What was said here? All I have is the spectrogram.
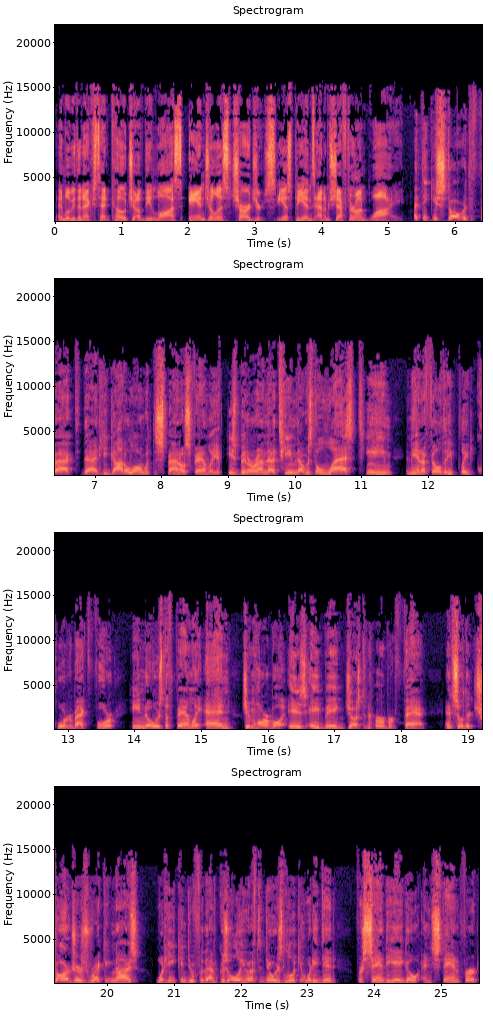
and will be the next head coach of the Los Angeles Chargers. ESPN's Adam Schefter on why. I think you start with the fact that he got along with the Spanos family. If he's been around that team, that was the last team in the NFL that he played quarterback for. He knows the family, and Jim Harbaugh is a big Justin Herbert fan. And so the Chargers recognize what he can do for them because all you have to do is look at what he did for San Diego and Stanford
